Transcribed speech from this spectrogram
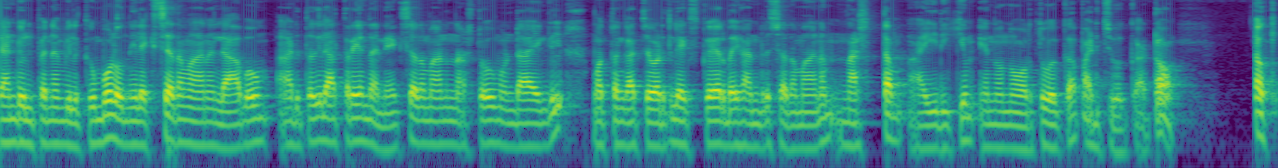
രണ്ട് ഉൽപ്പന്നം വിൽക്കുമ്പോൾ ഒന്നിൽ എക്സ് ശതമാനം ലാഭവും അടുത്തതിൽ അത്രയും തന്നെ എക്സ് ശതമാനം നഷ്ടവും ഉണ്ടായെങ്കിൽ മൊത്തം കച്ചവടത്തിൽ എക്സ് സ്ക്വയർ ബൈ ഹൺഡ്രഡ് ശതമാനം നഷ്ടം ആയിരിക്കും എന്നൊന്ന് ഓർത്ത് വെക്കുക പഠിച്ചു വെക്കുക കേട്ടോ. ഓക്കെ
